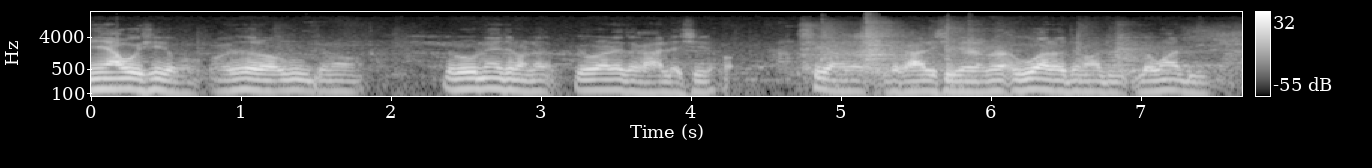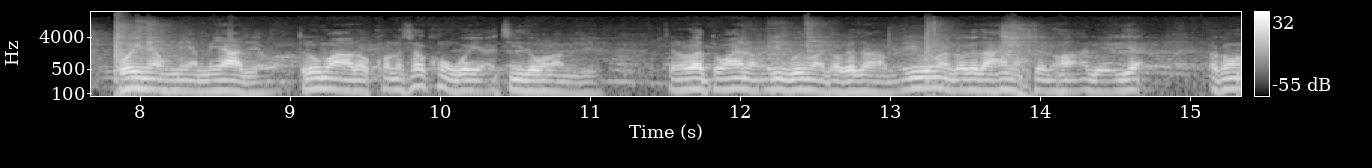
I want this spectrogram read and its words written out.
မြင်ရဖို့ရှိတယ်ပေါ့ဘာလို့လဲဆိုတော့အခုကျွန်တော်သူတို့နဲ့ကျွန်တော်လည်းပြောရတဲ့စကားလည်းရှိတယ်ပေါ့ရှိရတဲ့စကားလည်းရှိတယ်ဒါပေမဲ့အခုကတော့ကျွန်တော်ဒီလုံးဝဒီဝိန်းနဲ့ဟိုနေမရတယ်ပေါ့သူတို့မှတော့89ဝိန်းအကြီးဆုံးလားမသိဘူးကျွန်တော်တို့ကတွိုင်းတော့အဲ့ဒီဝိန်းမှာတော့ကစားမယ်အဲ့ဒီဝိန်းမှာတော့ကစားဟင်းမှာကျွန်တော်ကအဲ့လိုရက်အကောင်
